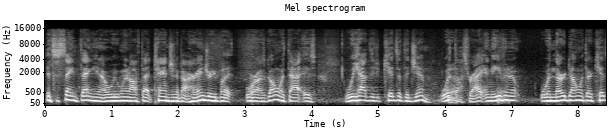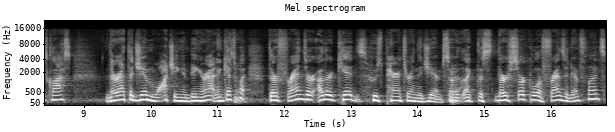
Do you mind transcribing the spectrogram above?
it's the same thing. You know, we went off that tangent about her injury, but where I was going with that is we have the kids at the gym with Yeah. us, right? And even when they're done with their kids' class, they're at the gym watching and being around. And guess what? Their friends are other kids whose parents are in the gym. So like this their circle of friends and influence,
